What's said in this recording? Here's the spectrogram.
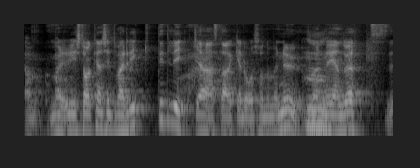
ja, Mariestad kanske inte var riktigt lika starka då som de är nu Men Mm. det är ändå ett eh,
